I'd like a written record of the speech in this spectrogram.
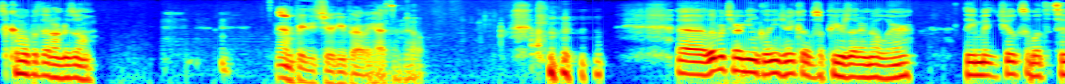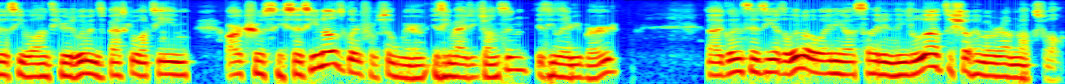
to come up with that on his own? I'm pretty sure he probably has some help. Uh, Libertarian Glenn Jacobs appears out of nowhere. They make jokes about the Tennessee Volunteers women's basketball team. R Truth, he says he knows Glenn from somewhere. Is he Magic Johnson? Is he Larry Bird? Uh, Glenn says he has a limo waiting outside and he'd love to show him around Knoxville.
